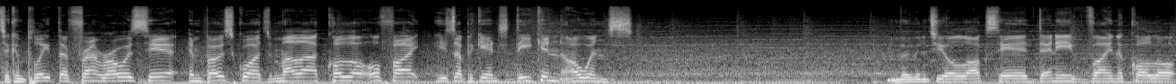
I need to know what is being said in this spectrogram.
To complete the front rowers here in both squads, Mala Kolo Ofai. He's up against Deacon Owens. Moving into your locks here, Denny Vainakolo.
